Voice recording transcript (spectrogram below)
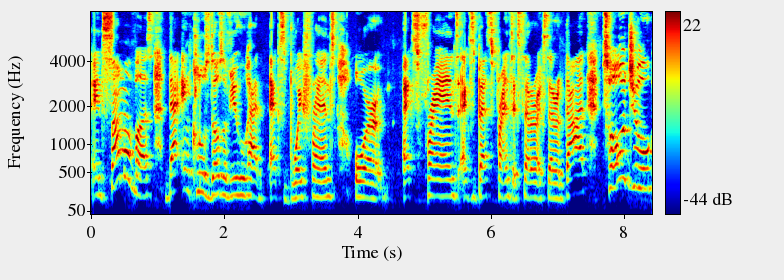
And some of us, that includes those of you who had ex-boyfriends or ex-friends, ex-best friends, etc., etc. God told you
